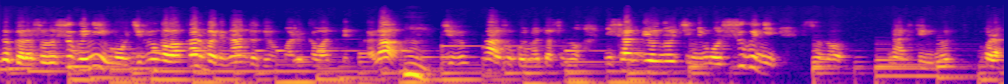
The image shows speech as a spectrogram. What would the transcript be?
だからそのすぐにもう自分が分かるまで何度でも生まれ変わってるからうん。自分がそこにまたその23秒のうちにもうすぐにそのなんていうのほら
